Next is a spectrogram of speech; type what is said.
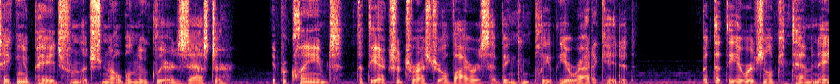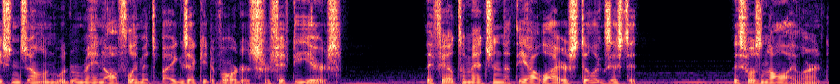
Taking a page from the Chernobyl nuclear disaster, It proclaimed that the extraterrestrial virus had been completely eradicated, but that the original contamination zone would remain off limits by executive orders for 50 years. They failed to mention that the outliers still existed. This wasn't all I learned.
